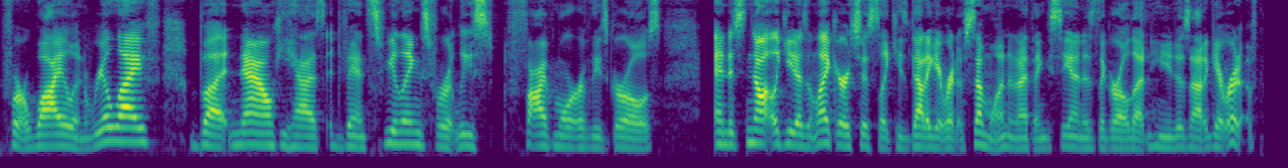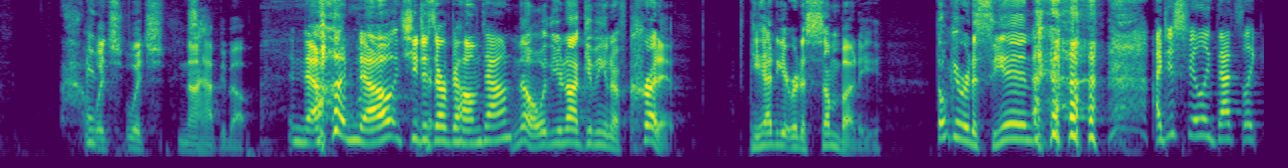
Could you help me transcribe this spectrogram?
for a while in real life, but now he has advanced feelings for at least five more of these girls. And it's not like he doesn't like her, it's just like he's got to get rid of someone and I think CN is the girl that he knows how to get rid of. which which not happy about. No, no, she deserved a hometown. No, you're not giving enough credit. He had to get rid of somebody. Don't get rid of CN. I just feel like that's like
